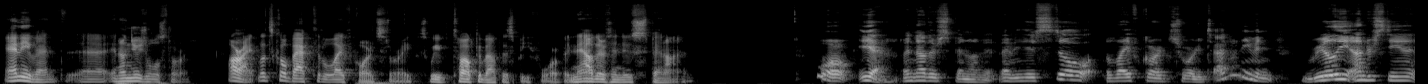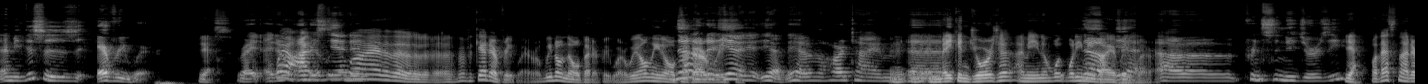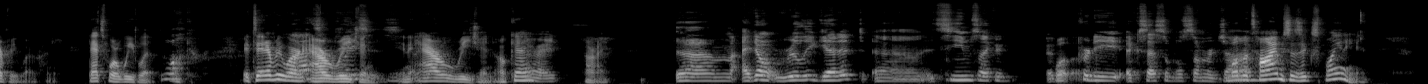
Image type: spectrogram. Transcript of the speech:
Any event, uh, an unusual story. All right, let's go back to the lifeguard story because we've talked about this before, but now there's a new spin on it. Well, yeah, another spin on it. I mean, there's still a lifeguard shortage. I don't even really understand. I mean, this is everywhere, Yes. right? I don't Well, I- understand it. well, forget everywhere. We don't know about everywhere. We only know No, about our no, region. yeah, yeah, yeah. They have a hard time. In, uh, in Macon, Georgia? I mean, what, what do you mean no, by yeah, everywhere? uh, Princeton, New Jersey. Yeah, well, that's not everywhere, honey. That's where we live. Well, It's everywhere in our region. In Okay. our region, okay? all right. All right. Um, I don't really get it. Uh, it seems like a, a Well, pretty accessible summer job. Well, the Times is explaining it.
